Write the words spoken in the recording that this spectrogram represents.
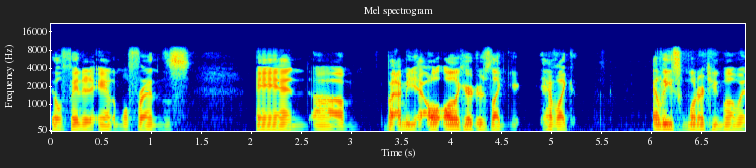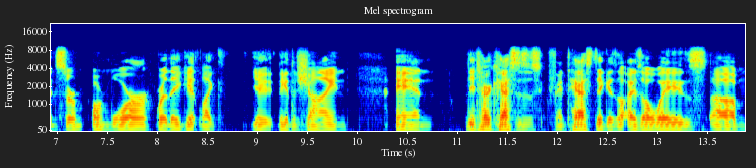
ill fated animal friends, and um, but I mean all, all the characters like have like at least one or two moments or, or more where they get like you know, they get to shine, and the entire cast is fantastic as as always. Um,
